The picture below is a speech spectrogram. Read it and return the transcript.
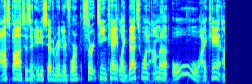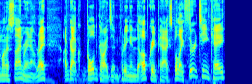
Aspas is an 87 rated inform, 13K. Like that's one I'm gonna, oh, I can't, I'm gonna sign right now, right? I've got gold cards I'm putting into upgrade packs, but like 13K,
